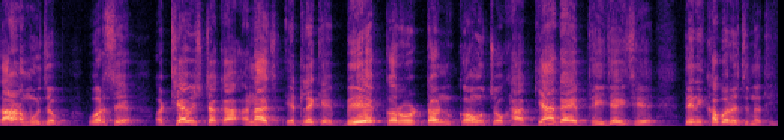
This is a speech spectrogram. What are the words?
તારણ મુજબ વર્ષે અઠ્યાવીસ ટકા અનાજ એટલે કે બે કરોડ ટન ઘઉં ચોખા ક્યાં ગાયબ થઈ જાય છે તેની ખબર જ નથી.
